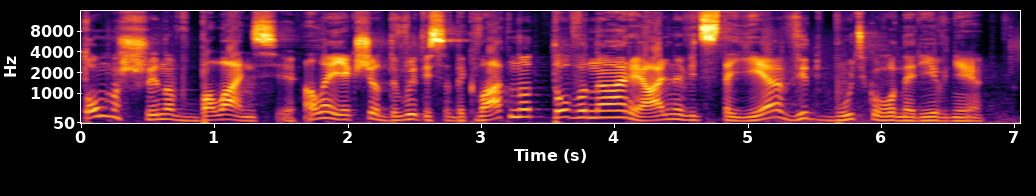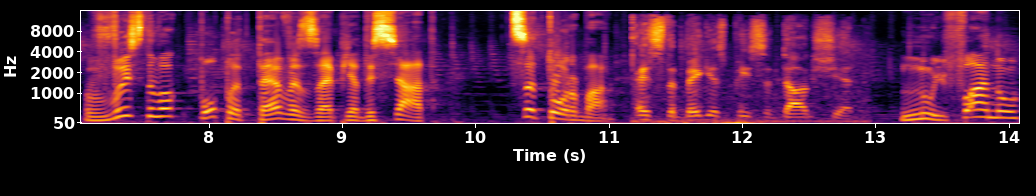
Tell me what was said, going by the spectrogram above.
то машина в балансі. Але якщо дивитися адекватно, то вона реально відстає від будь-кого на рівні. Висновок по ПТ ВЗ-50. Це торба. It's the biggest piece of dog shit. Нуль фану,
